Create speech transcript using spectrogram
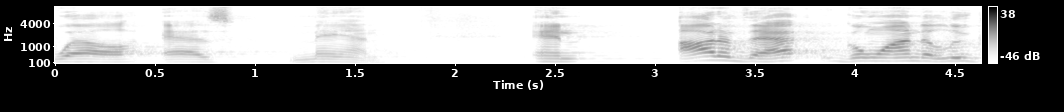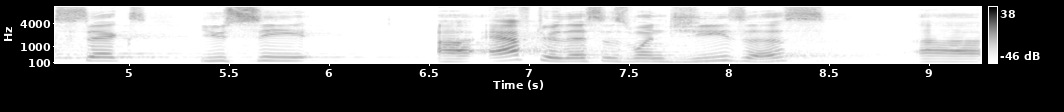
well as man. And out of that, go on to Luke 6, you see uh, after this is when Jesus, uh,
